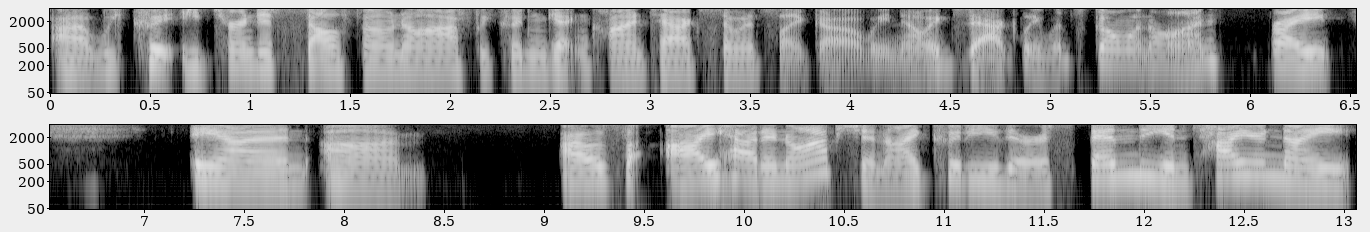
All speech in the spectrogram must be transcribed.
Uh, we could he turned his cell phone off. We couldn't get in contact, so it's like, oh, we know exactly what's going on, right? And um, I was I had an option. I could either spend the entire night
